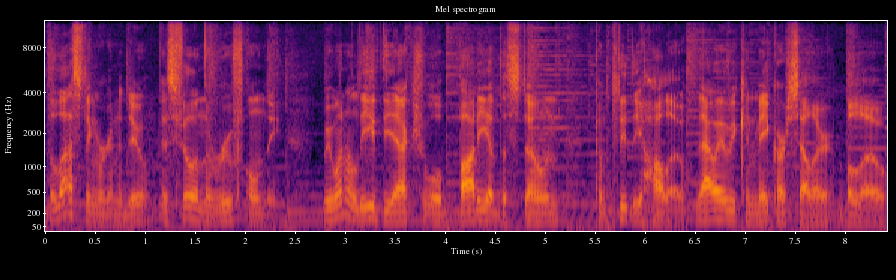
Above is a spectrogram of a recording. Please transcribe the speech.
The last thing we're going to do is fill in the roof only. We want to leave the actual body of the stone completely hollow. That way we can make our cellar below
